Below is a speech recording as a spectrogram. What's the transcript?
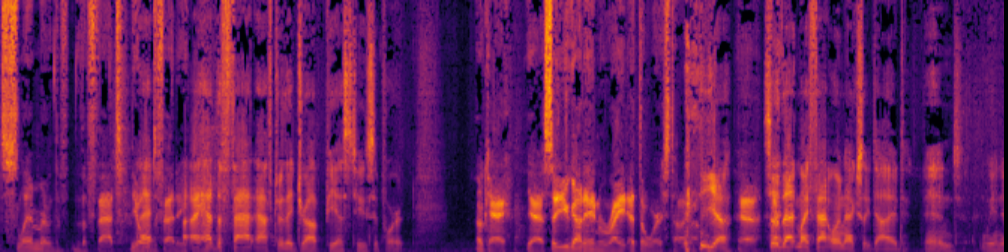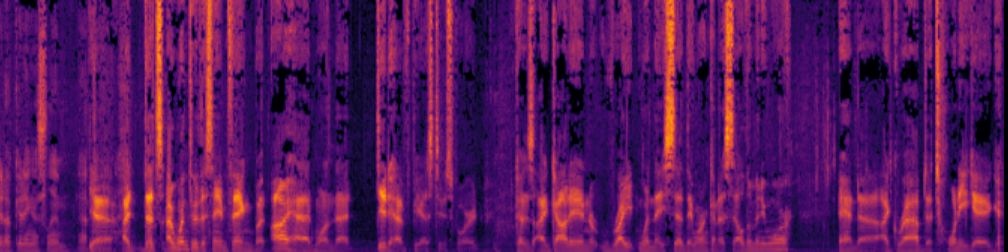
slim or the, the fat, the old I, fatty? I had the fat after they dropped PS2 support. Okay, yeah. So you got in right at the worst time. yeah. Yeah. So I- that my fat one actually died, and we ended up getting a slim. Yeah, that. I that's I went through the same thing, but I had one that did have PS2 support because I got in right when they said they weren't going to sell them anymore, and uh, I grabbed a 20 gig.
